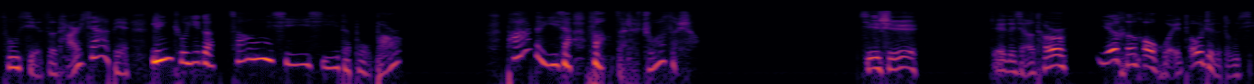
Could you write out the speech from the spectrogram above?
从写字台下边拎出一个脏兮兮的布包，啪的一下放在了桌子上。其实，这个小偷也很后悔偷这个东西。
